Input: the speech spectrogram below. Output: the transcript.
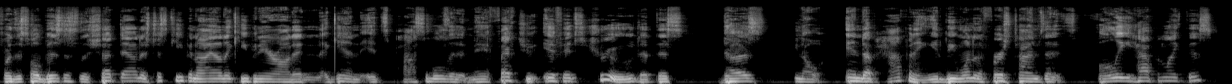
for this whole business of the shutdown is just keep an eye on it, keep an ear on it. And again, it's possible that it may affect you if it's true that this does, you know, end up happening. It'd be one of the first times that it's fully happened like this.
